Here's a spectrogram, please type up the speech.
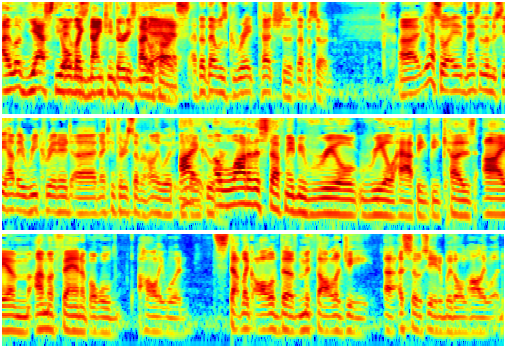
I love. Yes, the That old was- like 1930s title card. yes, I thought that was great touch to this episode. Uh, yeah, so uh, nice of them to see how they recreated uh, 1937 Hollywood in I, Vancouver. a lot of this stuff made me real, real happy because I am I'm a fan of old Hollywood stuff, like all of the mythology uh, associated with old Hollywood.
